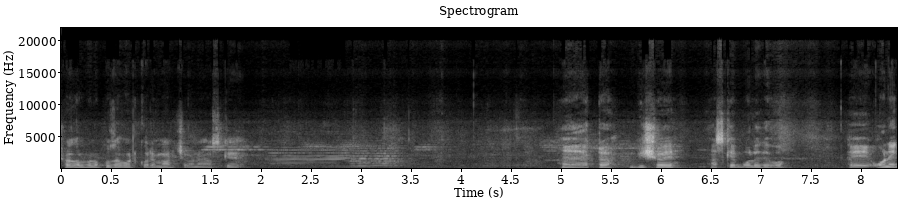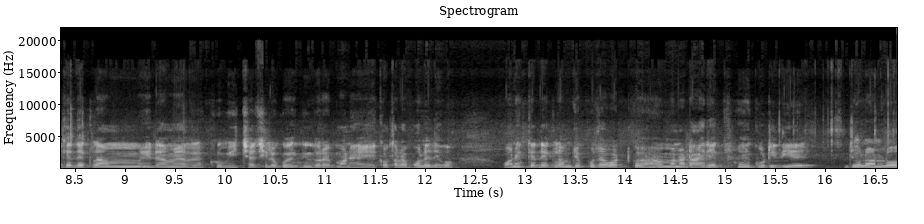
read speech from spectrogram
সকালবেলা পূজাপাঠ করে মার চরণে আজকে একটা বিষয়ে আজকে বলে দেব। অনেকে দেখলাম, এটা আমার খুব ইচ্ছা ছিল কয়েকদিন ধরে মানে এই কথাটা বলে দেব। অনেককে দেখলাম যে পূজাপাঠ মানে ডাইরেক্ট ঘটি দিয়ে জল আনলো।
